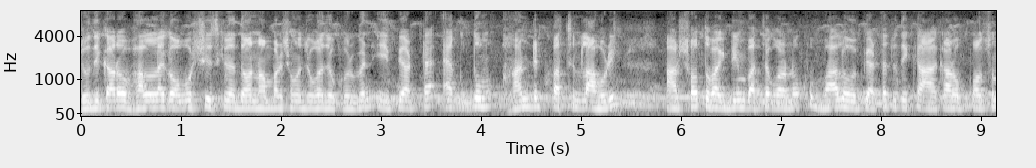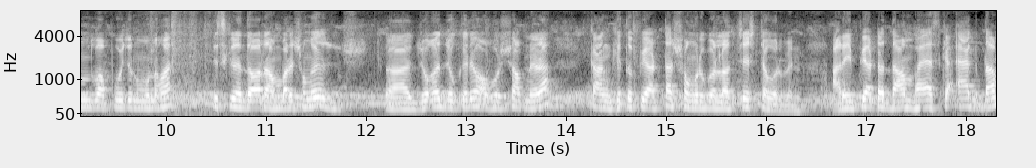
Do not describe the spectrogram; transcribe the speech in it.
যদি কারও ভালো লাগে, অবশ্যই স্ক্রিনে দেওয়া নাম্বারের সঙ্গে যোগাযোগ করবেন। এই পেয়ারটা একদম হান্ড্রেড পার্সেন্ট লাহোরি আর শতভাগ ডিম বাচ্চা করানো খুব ভালো ওই পেয়ারটা যদি কারও পছন্দ বা প্রয়োজন মনে হয় স্ক্রিনে দেওয়া নাম্বারের সঙ্গে যোগাযোগ করে অবশ্যই আপনারা কাঙ্ক্ষিত পেয়ারটা সংগ্রহ করার চেষ্টা করবেন। আর এই পেয়ারটার দাম ভাই আজকে একদম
